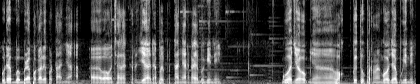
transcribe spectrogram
udah beberapa kali pertanyaan uh, wawancara kerja dapat pertanyaan kayak begini gue jawabnya waktu itu pernah gue jawab begini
